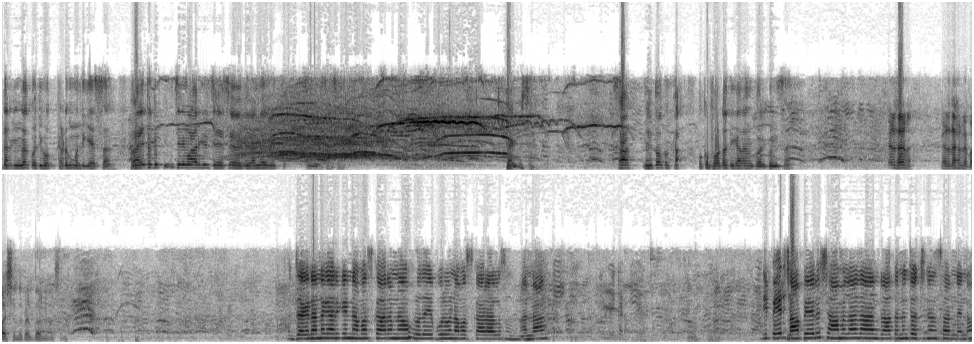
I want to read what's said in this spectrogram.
దానికి ఇంకా కొద్దిగా కడుగు ముందుకు వేసి సార్. రైతుకి పింఛని వారికి చేసే విధంగా థ్యాంక్ యూ సార్. సార్ మీతో ఒక ఒక ఫోటో దిగాలని కోరుకుంది సార్. పెడదాను పెడదాంలే భాష పెడదాంలే భాష జగనన్న గారికి నమస్కారం నా హృదయపూర్వక నమస్కారాలు అన్న. నీ పేరు నా పేరు శ్యామల నా రాత నుంచి వచ్చినాను సార్ నేను.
